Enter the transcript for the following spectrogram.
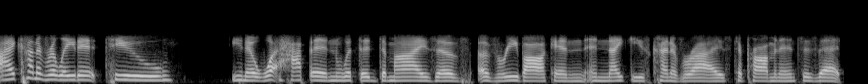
I kind of relate it to you know what happened with the demise of of Reebok and and Nike's kind of rise to prominence is that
